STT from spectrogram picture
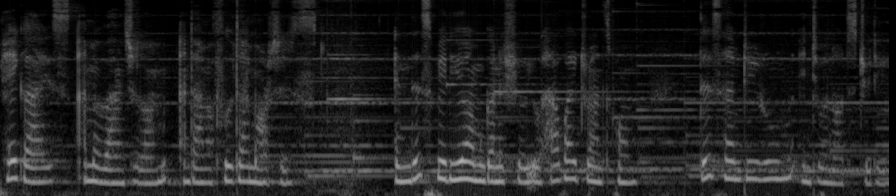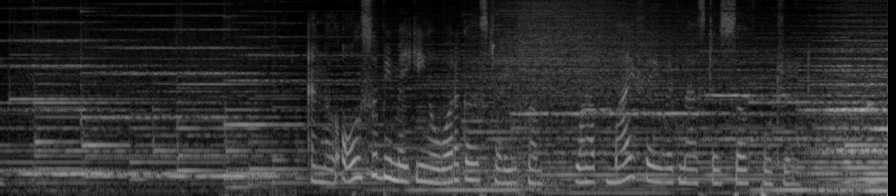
Hey guys, I'm Evangeline and I'm a full-time artist. In this video, I'm gonna show you how I transform this empty room into an art studio. And I'll also be making a watercolor study from one of my favorite masters' self-portrait.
